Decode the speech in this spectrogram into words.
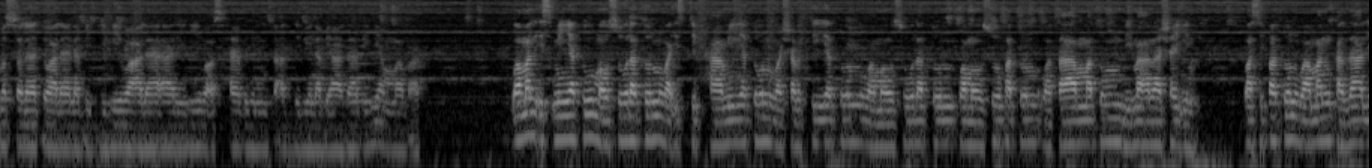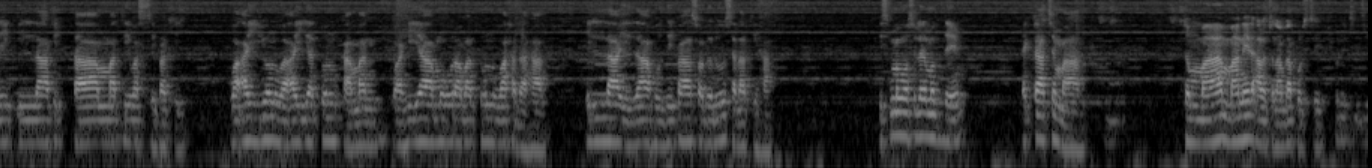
والصلاة على نبيه وعلى آله وأصحابه المتأدبين بآدابه أما بعد. وما الإسمية موصولة واستفهامية وشرطية وموصولة وموصوفة وتامة بمعنى شيء وصفة ومن كذلك إلا في التامة والصفة وأي وأية كمن وهي مغربة وحدها إلا إذا حذف صدر صلاتها ইসমে মৌসুলের মধ্যে একটা আছে মা। তো মা মানের আলোচনা আমরা করছি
